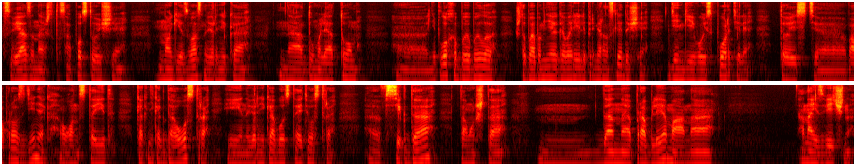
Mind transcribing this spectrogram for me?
связанное, что-то сопутствующее. Многие из вас наверняка э, думали о том, неплохо бы было, чтобы обо мне говорили примерно следующее. Деньги его испортили. То есть вопрос денег, он стоит как никогда остро и наверняка будет стоять остро всегда, потому что данная проблема, она, она извечна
